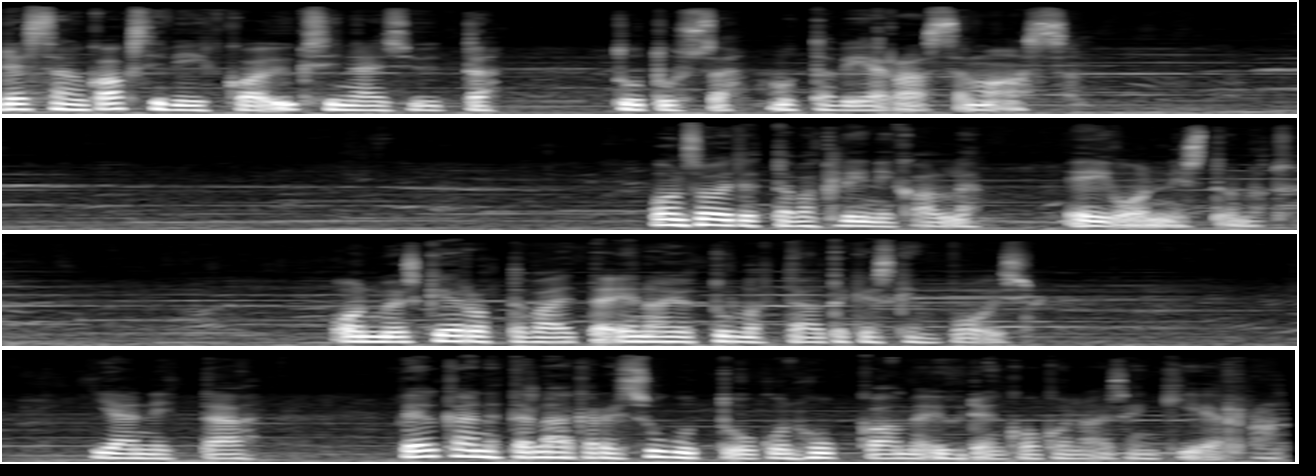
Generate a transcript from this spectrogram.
Edessä on kaksi viikkoa yksinäisyyttä tutussa, mutta vieraassa maassa. On soitettava klinikalle, ei onnistunut. On myös kerrottava, että en aio tulla täältä kesken pois. Jännittää. Pelkään, että lääkäri suuttuu, kun hukkaamme yhden kokonaisen kierron.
